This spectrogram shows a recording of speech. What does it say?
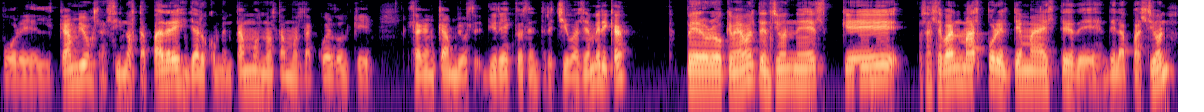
por el cambio. O sea, sí no está padre, ya lo comentamos, no estamos de acuerdo en que se hagan cambios directos entre Chivas y América. Pero lo que me llama la atención es que, o sea, se van más por el tema este de, de la pasión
